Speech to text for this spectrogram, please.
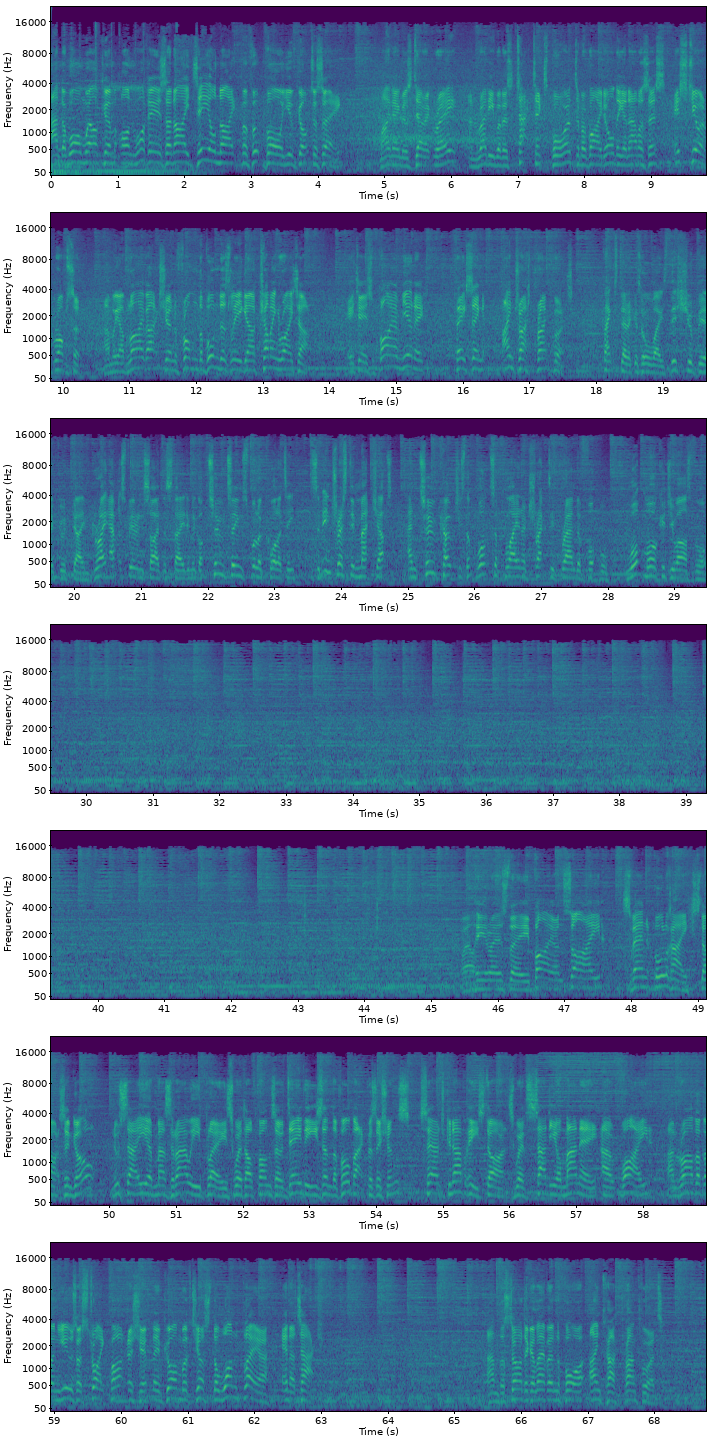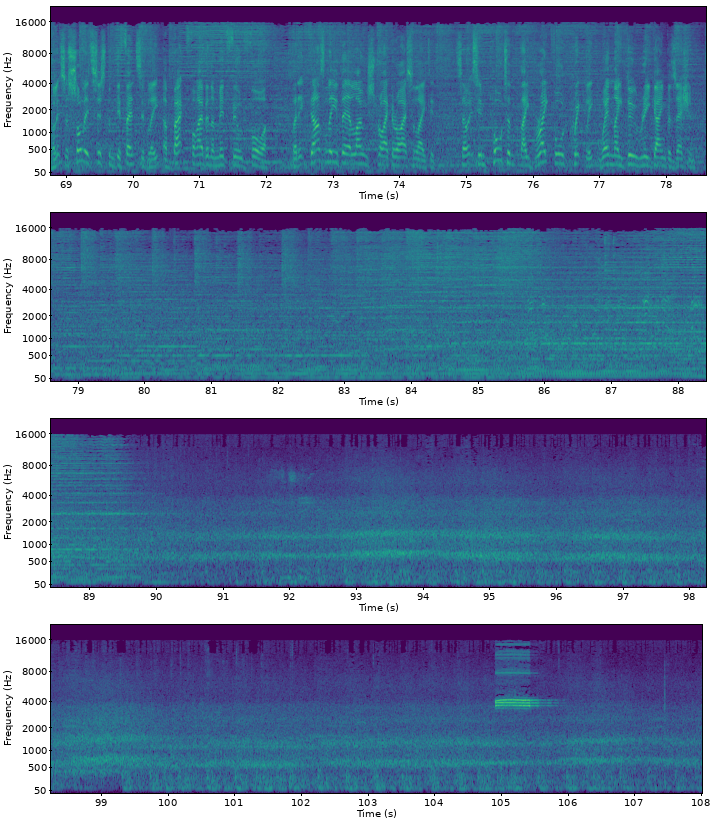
And a warm welcome on what is an ideal night for football, you've got to say. My name is Derek Ray, and ready with his tactics board to provide all the analysis is Stuart Robson. And we have live action from the Bundesliga coming right up. It is Bayern Munich facing Eintracht Frankfurt. Thanks, Derek, as always. This should be a good game. Great atmosphere inside the stadium. We've got two teams full of quality, some interesting matchups, and two coaches that want to play an attractive brand of football. What more could you ask for? Here is the Bayern side. Sven Ulreich starts in goal. Noussair Mazraoui plays with Alphonso Davies in the fullback positions. Serge Gnabry starts with Sadio Mane out wide. And rather than use a strike partnership, they've gone with just the one player in attack. And the starting 11 for Eintracht Frankfurt. Well, it's a solid system defensively, a back five and a midfield four, but it does leave their lone striker isolated. So it's important that they break forward quickly when they do regain possession.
